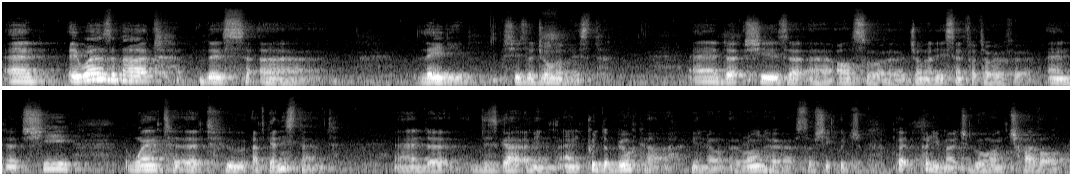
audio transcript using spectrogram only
And it was about this uh, lady, she's a journalist, and uh, she's uh, uh also a journalist and photographer. And uh, she went uh, to Afghanistan and this guy, I mean, and put the burqa, you know, around her so she could pretty much go on travel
